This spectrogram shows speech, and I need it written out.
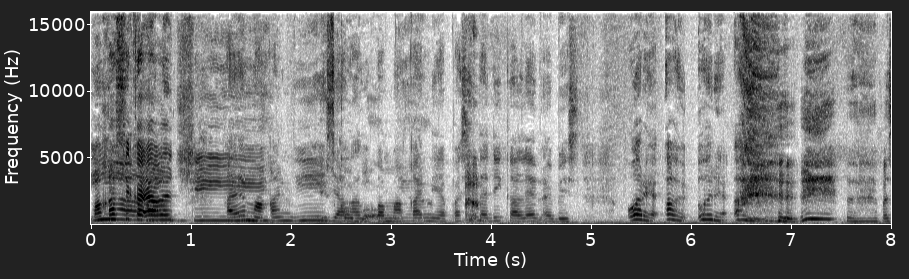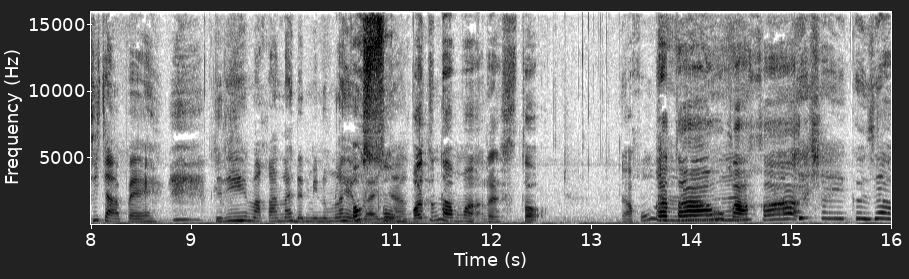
makasih iya. kak LG kalian makan Gi, jangan lupa kobolnya. makan ya. Pasti tadi kalian abis oh udah oh. pasti capek. Jadi makanlah dan minumlah yang oh banyak. sumpah itu nama resto. Ya, aku nggak tahu Ah. kakak. Ya,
